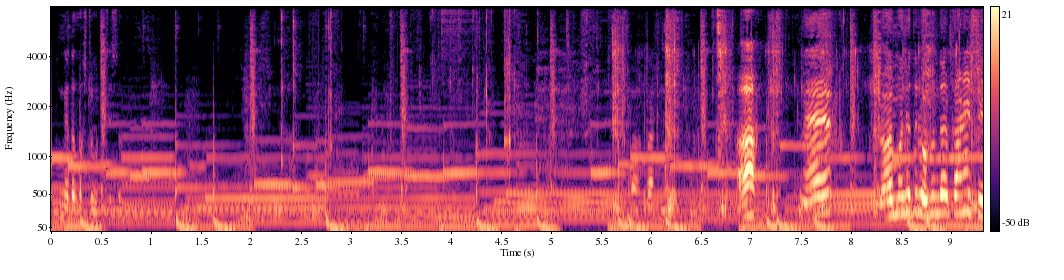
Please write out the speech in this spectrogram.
তুমি এত কষ্ট করতেছো। আহ হ্যাঁ তো রসুন দেওয়ার কারণে সে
